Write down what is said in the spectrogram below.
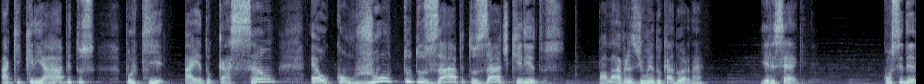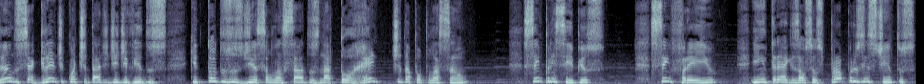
a que cria hábitos, porque a educação é o conjunto dos hábitos adquiridos. Palavras de um educador, né? E ele segue: considerando-se a grande quantidade de indivíduos que todos os dias são lançados na torrente da população, sem princípios, sem freio e entregues aos seus próprios instintos,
